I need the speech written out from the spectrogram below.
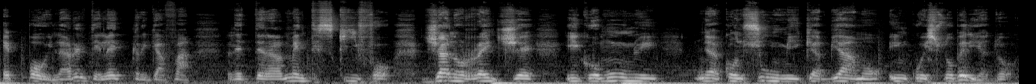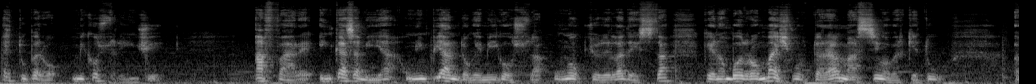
e poi la rete elettrica fa letteralmente schifo, già non regge i comuni consumi che abbiamo in questo periodo e tu però mi costringi a fare in casa mia un impianto che mi costa un occhio della testa che non potrò mai sfruttare al massimo perché tu uh,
